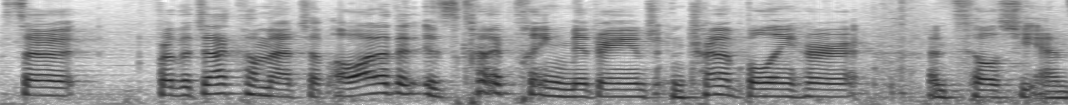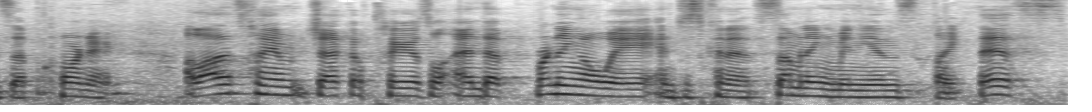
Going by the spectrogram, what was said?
So for the Jack-O matchup, a lot of it is kind of playing mid-range and trying to bully her until she ends up cornered. A lot of time, Jack-O players will end up running away and just kind of summoning minions like this,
